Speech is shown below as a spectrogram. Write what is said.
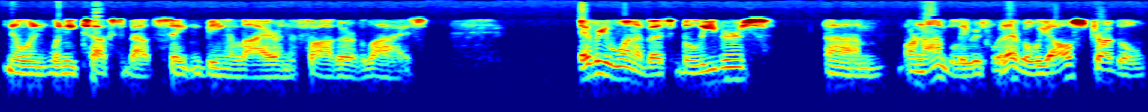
You know, when, when he talks about Satan being a liar and the father of lies. Every one of us, believers, um, or non-believers, whatever, we all struggle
